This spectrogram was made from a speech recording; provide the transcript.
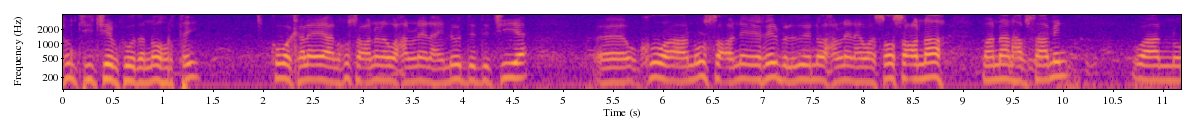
runtii jeebkooda noo hurtay kuwa kale ee aan ku soconnana waxaanu leenahay noo dedejiya. Kuwa aanu u soconno ee reer beledweyna waxaanu leenahay waan soo soconnaa maanaan habsaamin. Waanu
